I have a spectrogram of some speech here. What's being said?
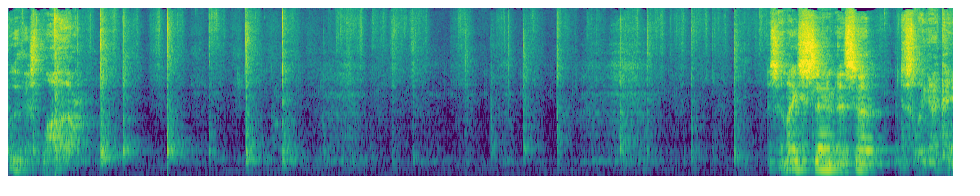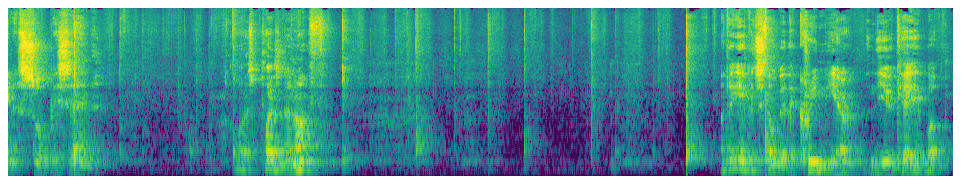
Look at this lather. It's nice scent, it's a, just like a kind of soapy scent. Well, it's pleasant enough. I think you could still get the cream here in the UK, but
